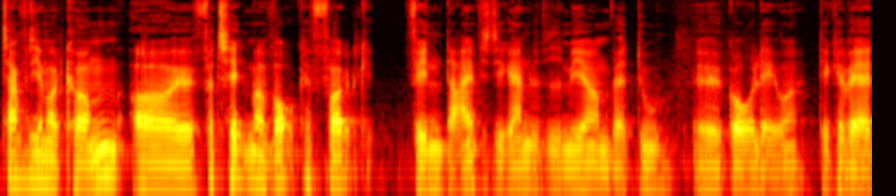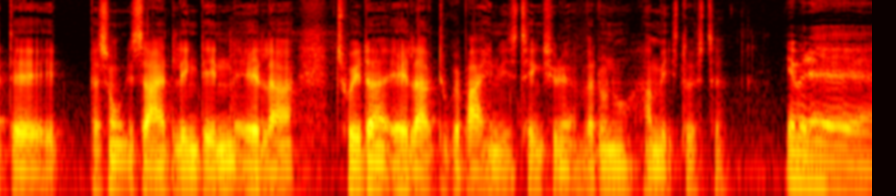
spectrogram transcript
Tak fordi jeg måtte komme, og øh, fortæl mig, hvor kan folk finde dig, hvis de gerne vil vide mere om, hvad du går og laver. Det kan være et, et personligt site, LinkedIn eller Twitter, eller du kan bare henvise til ingeniøren, hvad du nu har mest lyst til. Jamen, øh,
